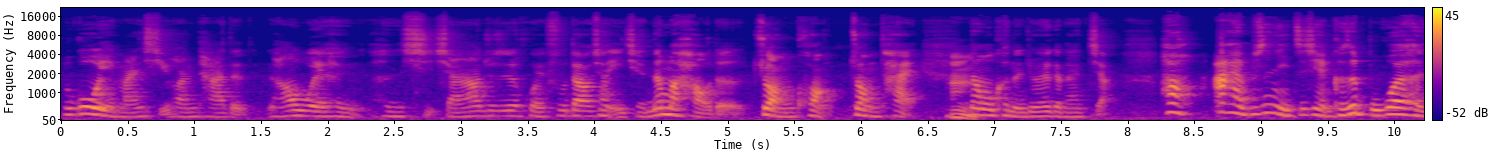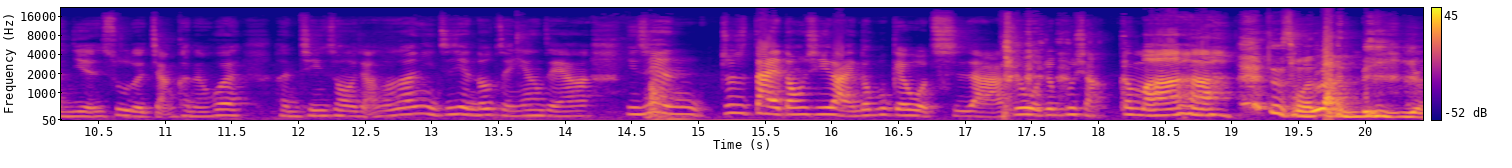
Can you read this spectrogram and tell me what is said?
如果我也蛮喜欢他的，然后我也很很喜想要就是回复到像以前那么好的状况状态，嗯、那我可能就会跟他讲，好啊，还不是你之前，可是不会很严肃的讲，可能会很轻松的讲说，那你之前都怎样怎样啊？你之前就是带东西来，你都不给我吃啊，所以我就不想干嘛、啊？这是什么烂理由？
